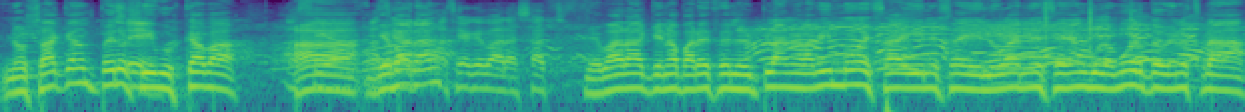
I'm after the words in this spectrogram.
no sacan, pero sí, Sí. buscaba a hacia- Guevara. Hacia Guevara, exacto. Guevara que no aparece en el plano ahora mismo, está ahí en ese lugar, en ese ángulo muerto de, nuestra,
